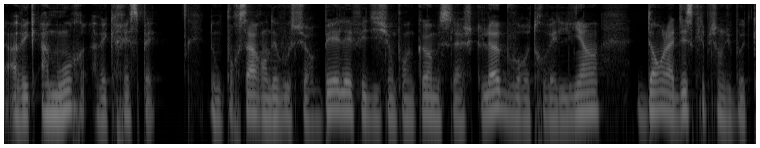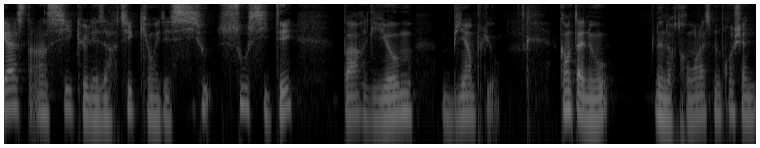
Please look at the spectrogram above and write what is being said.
avec amour, avec respect. Donc pour ça, rendez-vous sur blfedition.com slash club. Vous retrouvez le lien dans la description du podcast, ainsi que les articles qui ont été sous-cités par Guillaume bien plus haut. Quant à nous, nous nous retrouvons la semaine prochaine.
